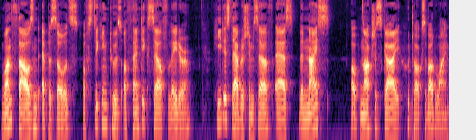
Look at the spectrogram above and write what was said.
1000 episodes of sticking to his authentic self later, he'd established himself as the nice, obnoxious guy who talks about wine.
